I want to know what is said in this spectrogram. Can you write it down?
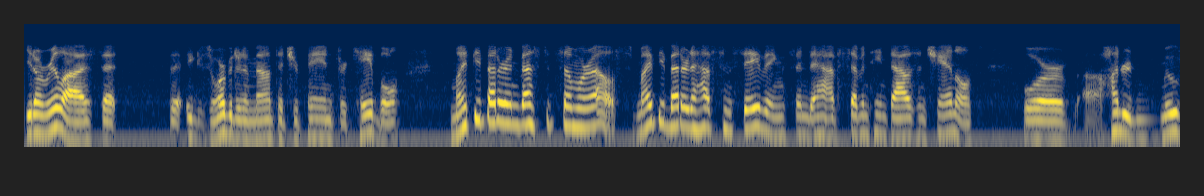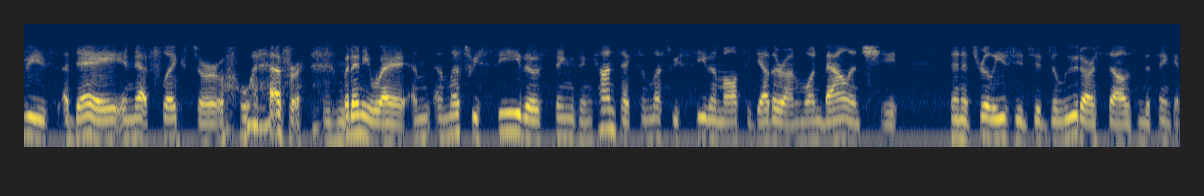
You don't realize that the exorbitant amount that you're paying for cable might be better invested somewhere else. Might be better to have some savings than to have 17,000 channels or a 100 movies a day in Netflix or whatever. Mm-hmm. But anyway, un- unless we see those things in context, unless we see them all together on one balance sheet, then it's really easy to delude ourselves into thinking,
